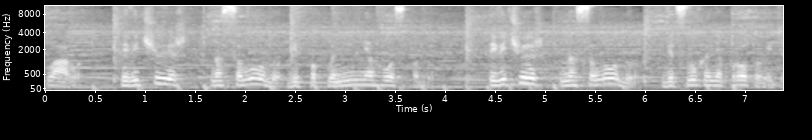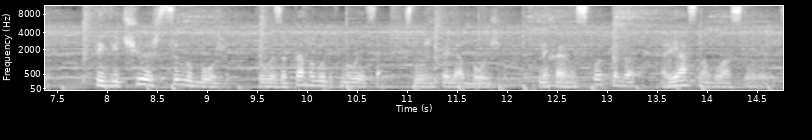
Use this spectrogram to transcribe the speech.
славу. Ти відчуєш насолоду від поклоніння Господу. Ти відчуєш насолоду від слухання проповіді. Ти відчуєш силу Божу, коли за тебе будуть молитися служителя Божі. Нехай Господь тебе рясно благословить.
